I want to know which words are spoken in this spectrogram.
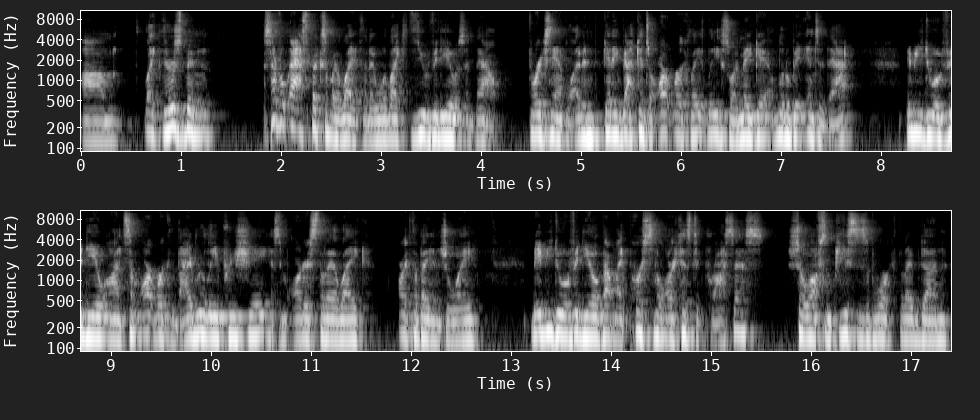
Um, like, there's been several aspects of my life that I would like to do videos about. For example, I've been getting back into artwork lately, so I may get a little bit into that. Maybe do a video on some artwork that I really appreciate some artists that I like, art that I enjoy. Maybe do a video about my personal artistic process, show off some pieces of work that I've done,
